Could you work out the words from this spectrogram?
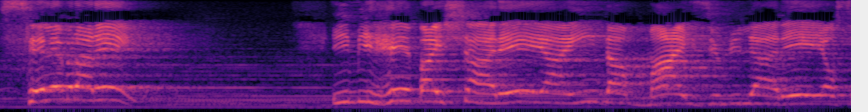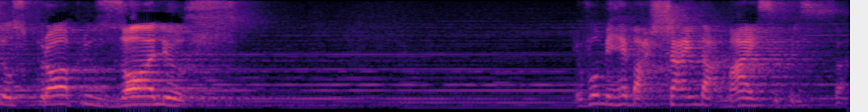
celebrarei e me rebaixarei ainda mais e humilharei aos seus próprios olhos. Eu vou me rebaixar ainda mais se precisar.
